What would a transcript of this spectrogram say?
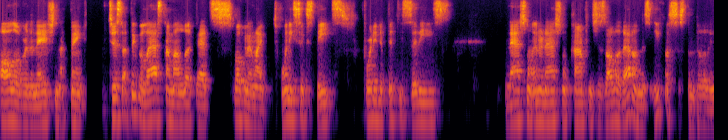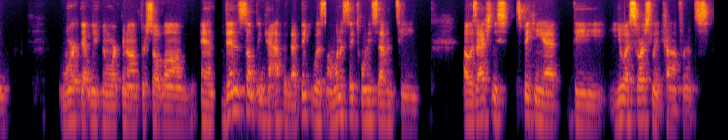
all over the nation. I think just, I think the last time I looked at spoken in like 26 states, 40 to 50 cities, national, international conferences, all of that on this ecosystem building work that we've been working on for so long. And then something happened. I think it was, I want to say 2017. I was actually speaking at the US SourceLink conference.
